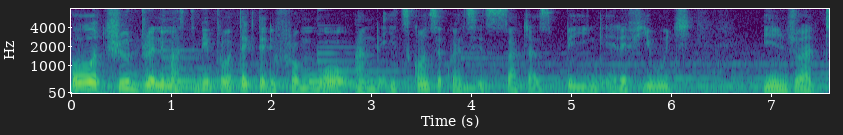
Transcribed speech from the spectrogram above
All children must be protected from war and its consequences, such as being a refuge, injured,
